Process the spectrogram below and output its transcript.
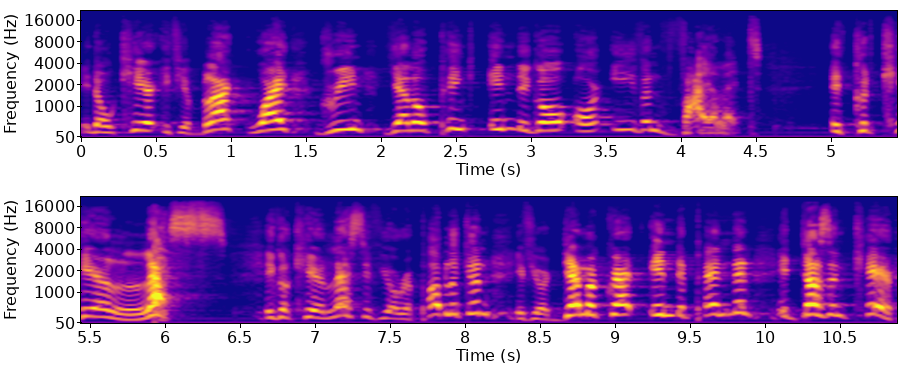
It don't care if you're black, white, green, yellow, pink, indigo, or even violet. It could care less. It could care less if you're Republican, if you're Democrat, independent. It doesn't care.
